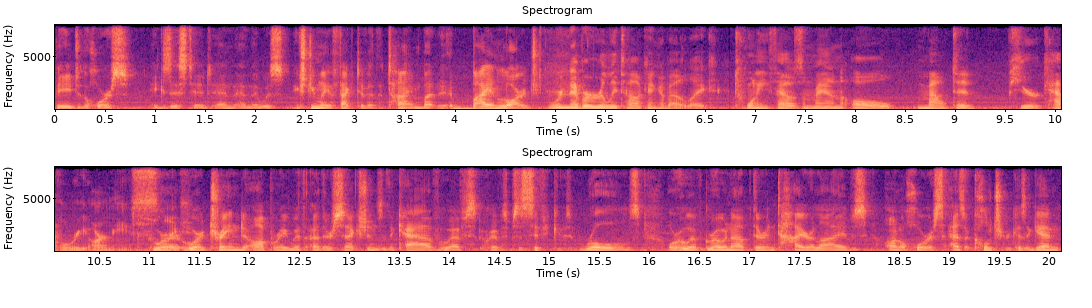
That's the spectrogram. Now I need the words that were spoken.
the age of the horse existed and, and it was extremely effective at the time but by and large we're never really talking about like 20000 man all mounted pure cavalry armies. Who are Like, who are trained to operate with other sections of the cav who have who have specific roles or who have grown up their entire lives on a horse as a culture. Because again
